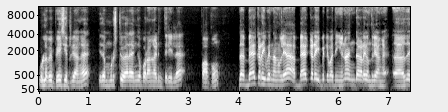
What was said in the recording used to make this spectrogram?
உள்ளே போய் பேசிட்டு இருக்காங்க. இதை முடிச்சுட்டு வேறு எங்கே போகிறாங்க அப்படின்னு தெரியல. பார்ப்போம். இந்த பேக் கடைக்கு போயிருந்தாங்க இல்லையா? பேக் கடைக்கு போயிட்டு பார்த்தீங்கன்னா இந்த கடை வந்திருக்காங்க. அதாவது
